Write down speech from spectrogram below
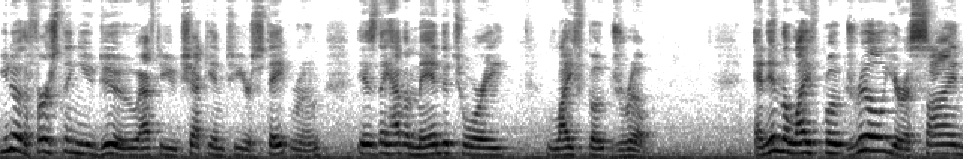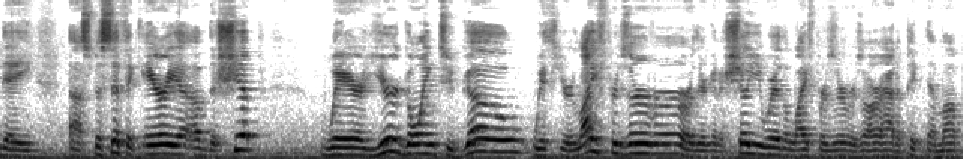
you know the first thing you do after you check into your stateroom is they have a mandatory lifeboat drill. And in the lifeboat drill, you're assigned a, a specific area of the ship where you're going to go with your life preserver, or they're going to show you where the life preservers are, how to pick them up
